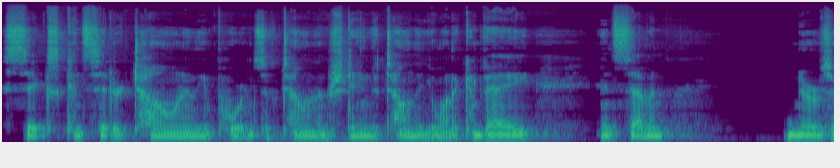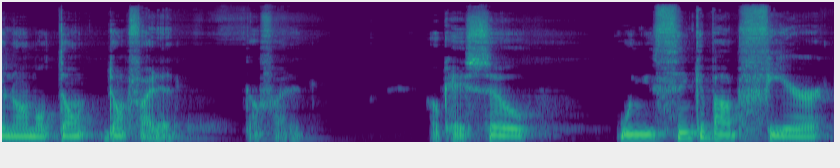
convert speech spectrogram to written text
Six, consider tone and the importance of tone, understanding the tone that you want to convey. And seven, nerves are normal. Don't don't fight it. Don't fight it. Okay, so when you think about fear,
